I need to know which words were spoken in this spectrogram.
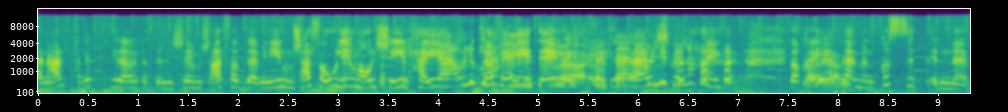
أنا عارفة حاجات كتير قوي يا كابتن هشام مش عارفة أبدأ منين ومش عارفة أقول إيه وما أقولش إيه الحقيقة. لا قولي مش كل عارفه إيه اللي حاجة. يتقال. لا، لا لا قولي كل حاجة. طب خلينا يعني- نبدأ من قصة إن أنت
